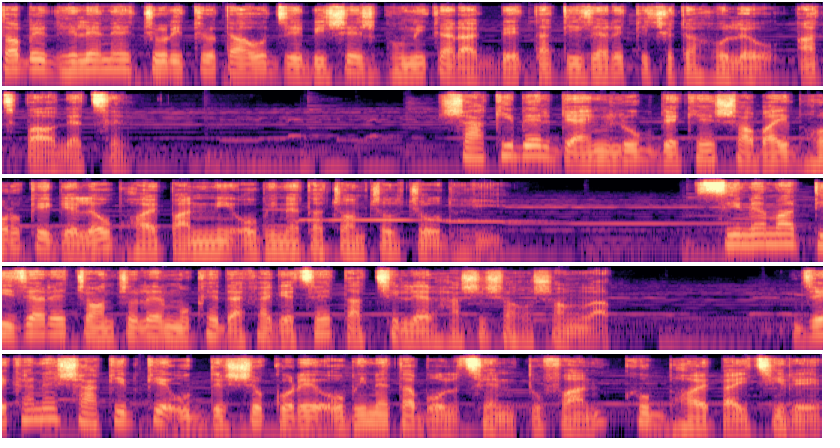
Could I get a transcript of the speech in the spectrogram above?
তবে ভিলেনের চরিত্রটাও যে বিশেষ ভূমিকা রাখবে তা টিজারে কিছুটা হলেও আজ পাওয়া গেছে। সাকিবের গ্যাং লুক দেখে সবাই ভরকে গেলেও ভয় পাননি অভিনেতা চঞ্চল চৌধুরী। সিনেমার টিজারে চঞ্চলের মুখে দেখা গেছে তাচ্ছিল্যের হাসিসহ সংলাপ। যেখানে সাকিবকে উদ্দেশ্য করে অভিনেতা বলছেন, তুফান, খুব ভয় পাইছি রে।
